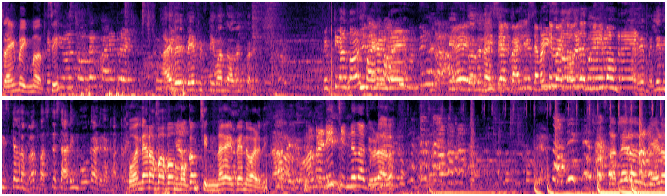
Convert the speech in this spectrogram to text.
trying to ignore see fifty one thousand five hundred I will pay Fifty పాపం ముఖం చిన్నగా అయిపోయింది వాడిది. ఆల్రెడీ చిన్నదా చూడాలి? సర్లేరా ఏడో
